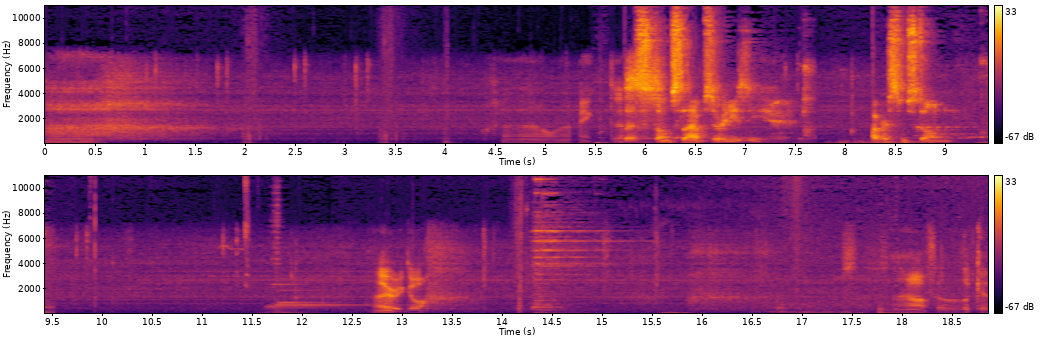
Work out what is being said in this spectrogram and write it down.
Uh, I The stone slabs are easy. Cover some stone. There we go. Now if I look at,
